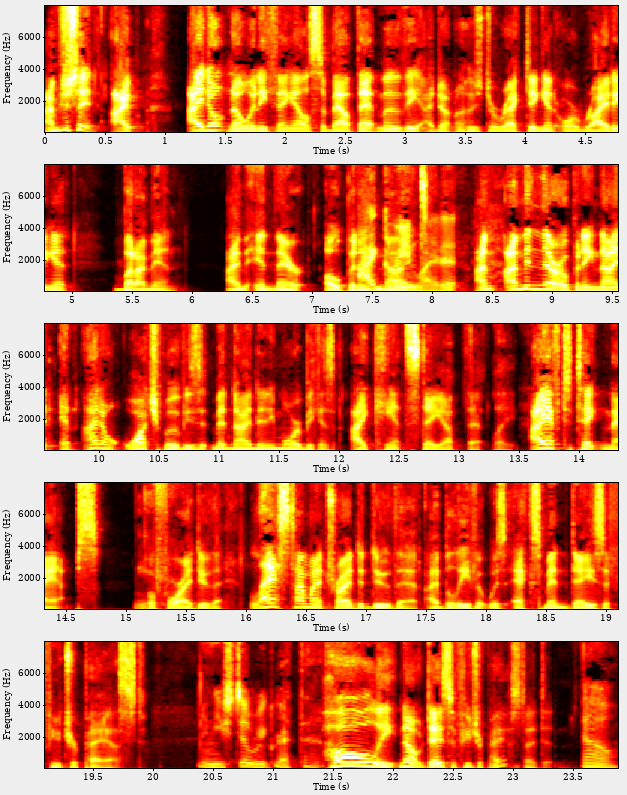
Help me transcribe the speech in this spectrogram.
I'm just saying. I I don't know anything else about that movie. I don't know who's directing it or writing it, but I'm in. I'm in there opening I night. greenlight it. I'm I'm in there opening night, and I don't watch movies at midnight anymore because I can't stay up that late. I have to take naps before I do that. Last time I tried to do that, I believe it was X Men: Days of Future Past. And you still regret that. Holy no, Days of Future Past. I didn't. Oh.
